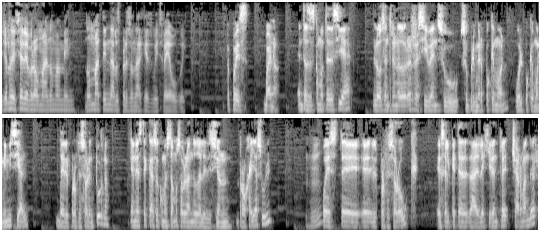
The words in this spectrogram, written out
Yo lo decía de broma, no mamen. No maten a los personajes, güey, feo, güey. Pues bueno, entonces como te decía, los entrenadores reciben su, su primer Pokémon o el Pokémon inicial del profesor en turno. En este caso, como estamos hablando de la edición roja y azul, pues te- el profesor Oak es el que te da a elegir entre Charmander,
